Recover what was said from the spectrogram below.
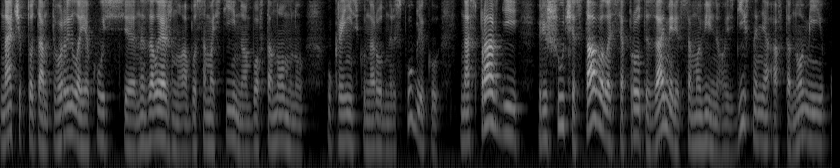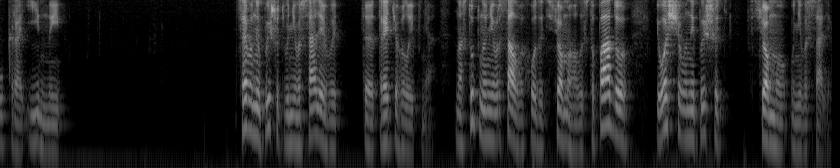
начебто там творила якусь незалежну або самостійну, або автономну Українську Народну Республіку, насправді рішуче ставилася проти замірів самовільного здійснення автономії України. Це вони пишуть в універсалі від 3 липня. Наступний універсал виходить 7 листопаду, і ось що вони пишуть в цьому універсалі.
